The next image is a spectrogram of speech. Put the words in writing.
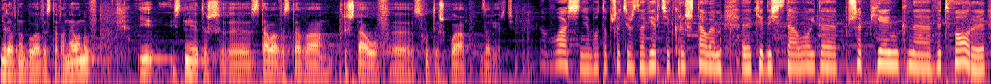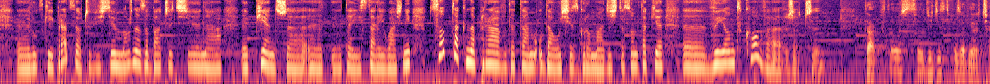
Niedawno była wystawa neonów i istnieje też stała wystawa kryształów z huty szkła Zawiercie. Właśnie, bo to przecież zawiercie kryształem e, kiedyś stało i te przepiękne wytwory e, ludzkiej pracy oczywiście można zobaczyć e, na piętrze tej starej łaźni. Co tak naprawdę tam udało się zgromadzić? To są takie wyjątkowe rzeczy. Tak, to jest dziedzictwo Zawiercia.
